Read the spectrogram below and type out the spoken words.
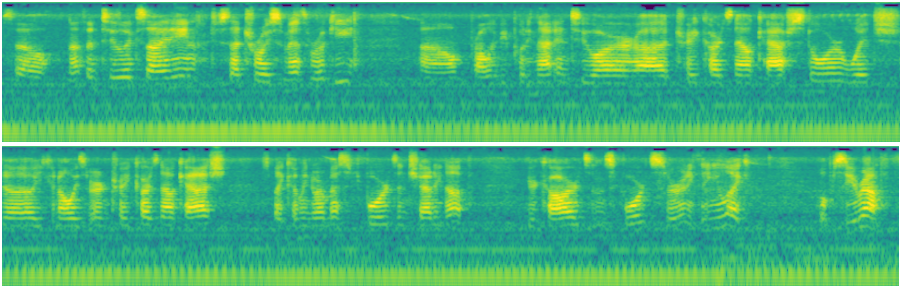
So, nothing too exciting, just that Troy Smith rookie. I'll probably be putting that into our uh, Trade Cards Now Cash store, which uh, you can always earn Trade Cards Now Cash just by coming to our message boards and chatting up your cards and sports or anything you like. To see you around.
